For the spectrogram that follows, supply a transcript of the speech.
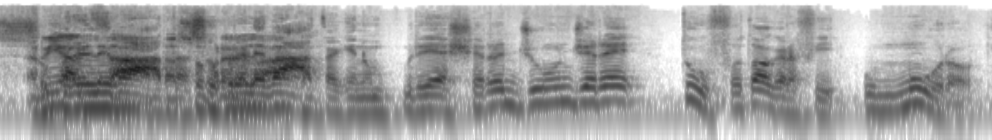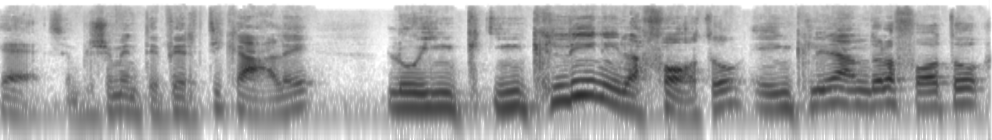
sopraelevata, sopraelevata. che non riesci a raggiungere, tu fotografi un muro che è semplicemente verticale, lo inc- inclini la foto e inclinando la foto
